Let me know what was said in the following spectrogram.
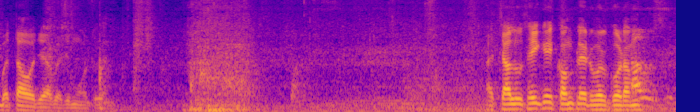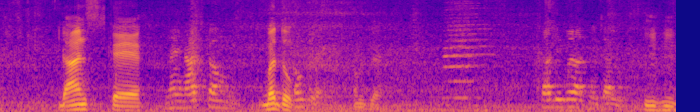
બતાવો છે આ બધી મોટું એમ. આ ચાલુ થઈ ગઈ કમ્પ્લીટ વરઘોડામાં ડાન્સ કે બધું? કમ્પ્લેટ કમ્પ્લેટ શાદી બરાતની ચાલુ. હમ હમ.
